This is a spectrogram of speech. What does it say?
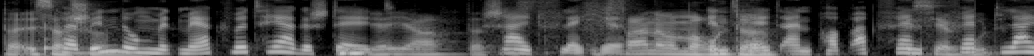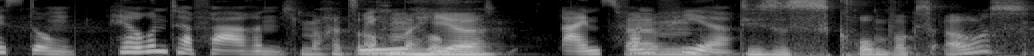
Da ist er Verbindung schon. mit Merk wird hergestellt. Ja, ja, das Schaltfläche. Ist, ich fahre aber mal runter. Enthält ein Pop-up-Fenster. ja. Herunterfahren. Ich mache jetzt auch mal hier Eins von ähm, vier. dieses Chromebox aus.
